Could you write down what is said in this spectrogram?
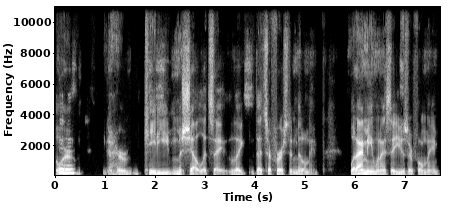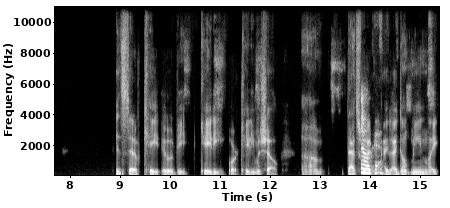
or her Katie Michelle. Let's say like that's her first and middle name. What I mean when I say use her full name, instead of Kate, it would be Katie or Katie Michelle. Um, that's what I, Okay. I, I don't mean like.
